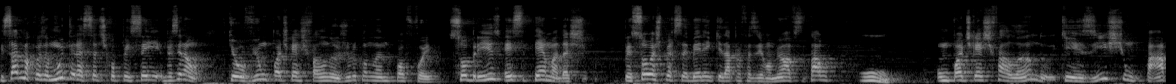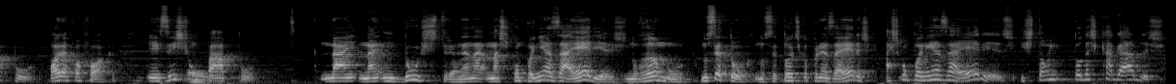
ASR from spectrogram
E sabe uma coisa muito interessante que eu pensei, pensei não, que eu vi um podcast falando, eu juro que eu não lembro qual foi, sobre isso, esse tema das pessoas perceberem que dá para fazer home office e tal. Hum. Um podcast falando que existe um papo, olha a fofoca, existe um hum. papo na, na indústria, né, na, nas companhias aéreas, no ramo, no setor, no setor de companhias aéreas, as companhias aéreas estão todas cagadas.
